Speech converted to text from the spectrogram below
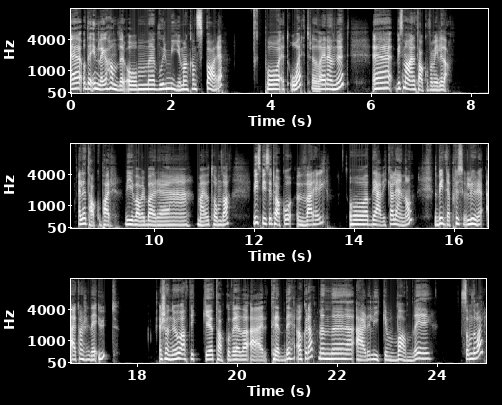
Eh, og det innlegget handler om eh, hvor mye man kan spare på et år, tror jeg det var jeg regnet ut, eh, hvis man er en tacofamilie, da. Eller tacopar. Vi var vel bare meg og Tom da. Vi spiser taco hver helg, og det er vi ikke alene om. Da begynte jeg plutselig å lure, er kanskje det ut? Jeg skjønner jo at ikke tacofredag er trendy, akkurat, men er det like vanlig som det var?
